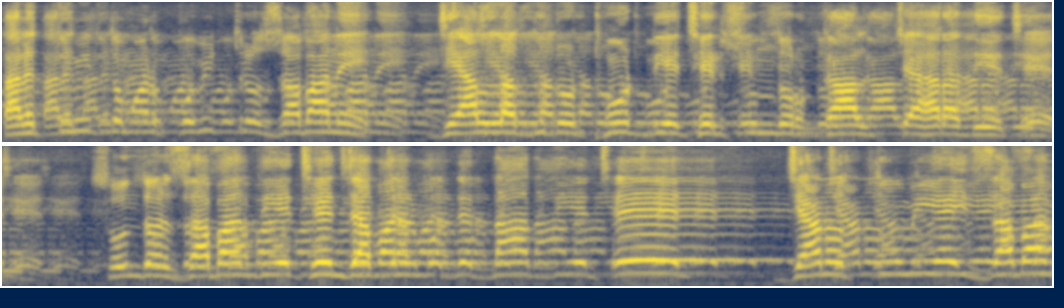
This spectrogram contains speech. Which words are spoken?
তাহলে তুমি তোমার পবিত্র জবানে যে আল্লাহ দুটো ঠোঁট দিয়েছেন সুন্দর গাল চেহারা দিয়েছেন। সুন্দর জবান দিয়েছেন জবানের মধ্যে দাঁত দিয়েছেন। যেন তুমি এই জবান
